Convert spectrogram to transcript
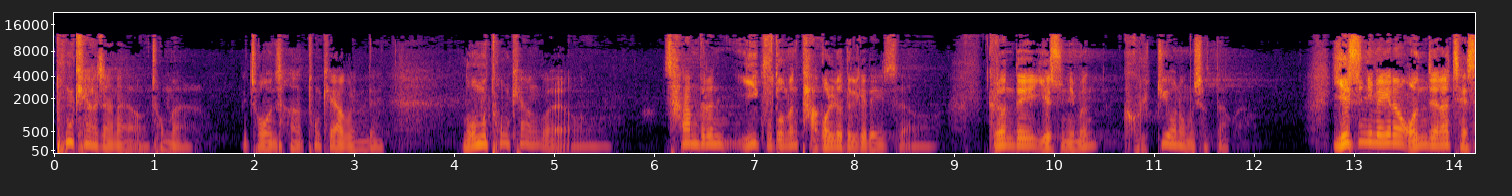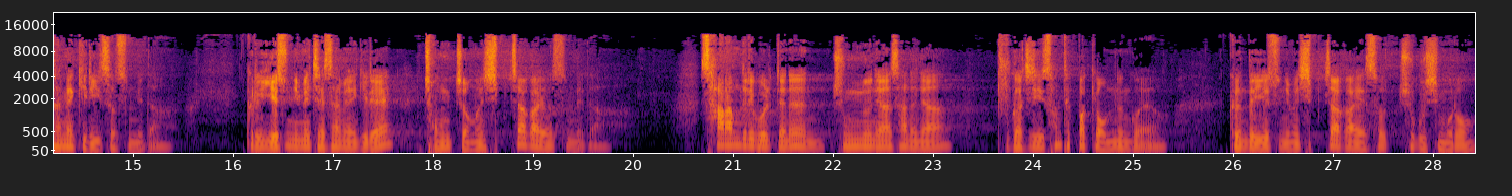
통쾌하잖아요, 정말. 저 혼자 통쾌하고 있는데 너무 통쾌한 거예요. 사람들은 이 구도면 다 걸려들게 돼 있어요. 그런데 예수님은 그걸 뛰어넘으셨다고요. 예수님에게는 언제나 제3의 길이 있었습니다. 그리고 예수님의 제3의 길의 정점은 십자가였습니다. 사람들이 볼 때는 죽느냐 사느냐 두 가지 선택밖에 없는 거예요. 그런데 예수님은 십자가에서 죽으심으로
